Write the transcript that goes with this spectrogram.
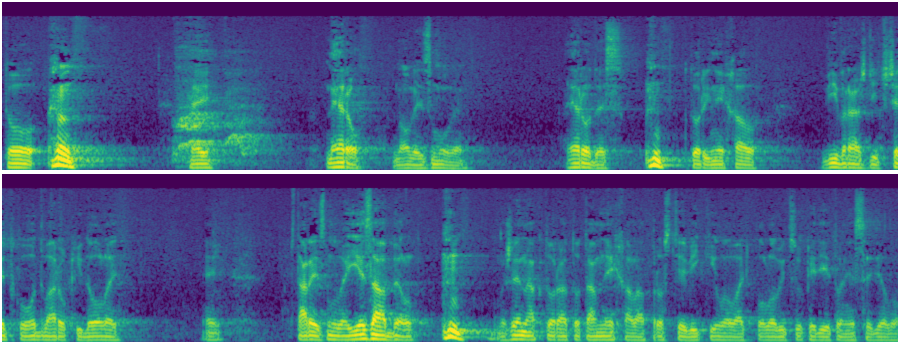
kto, hej, Nero v Novej zmluve, Herodes, ktorý nechal vyvraždiť všetko o dva roky dole, hej, starej zmluve Jezábel, žena, ktorá to tam nechala proste vykilovať polovicu, keď jej to nesedelo.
